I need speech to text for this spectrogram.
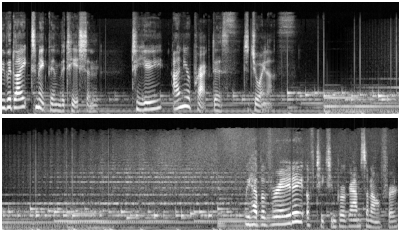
We would like to make the invitation to you and your practice to join us. We have a variety of teaching programmes on offer,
